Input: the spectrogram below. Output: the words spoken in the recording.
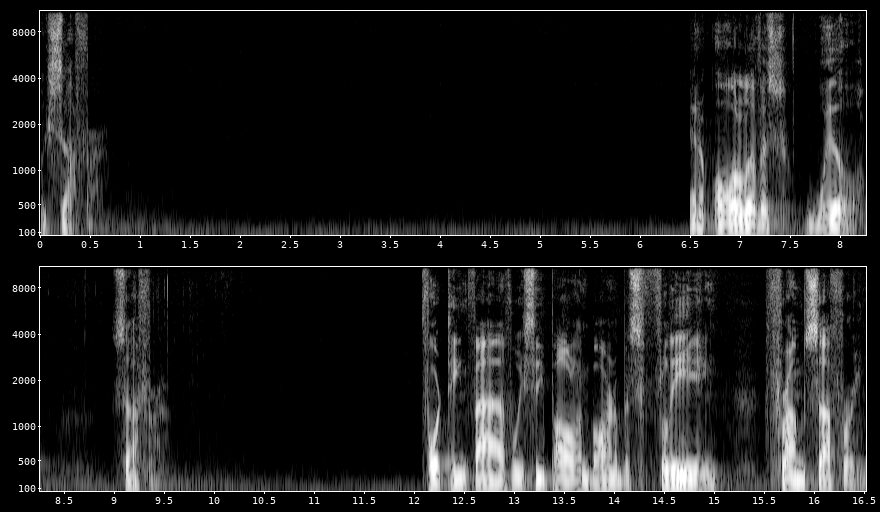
we suffer. And all of us will suffer. 14:5 we see Paul and Barnabas fleeing from suffering.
